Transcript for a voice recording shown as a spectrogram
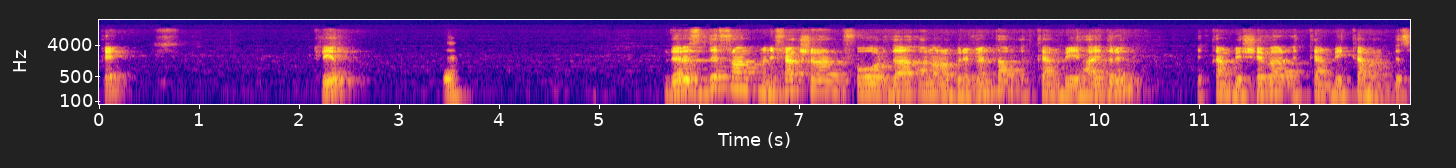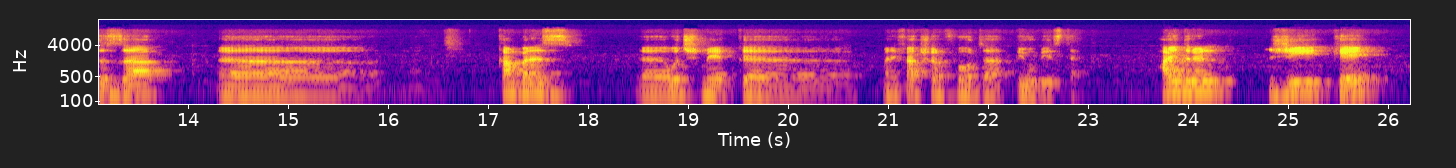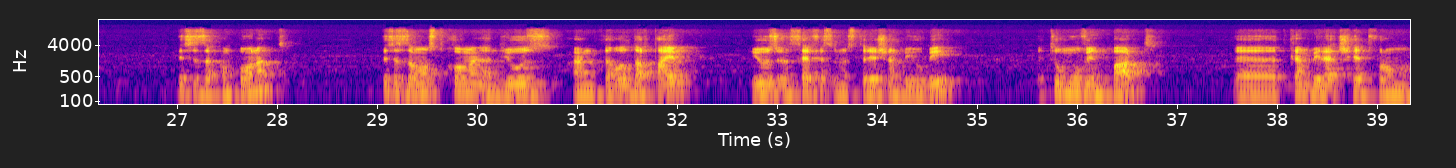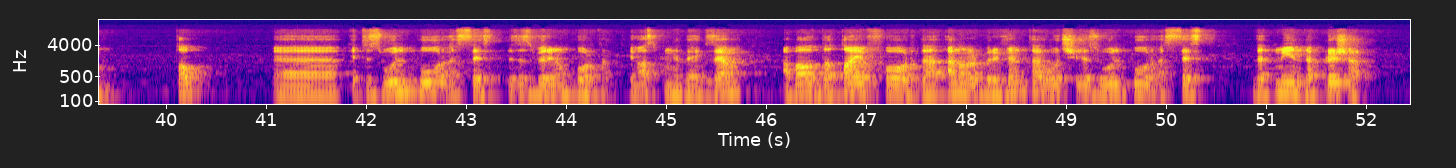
Okay. Clear? Yeah. There is different manufacturer for the annular preventer. It can be Hydril, it can be Shaffer, it can be Cameron. This is the uh, companies uh, which make uh, manufacture for the PUB stack. Hydril GK, this is the component. This is the most common and used and the older type used in surface installation BUB. Two moving part. Uh, it can be latch head from top. Uh, it is well bore assist. This is very important. They are asking in the exam about the type for the annular preventer, which is well bore assist. That means the pressure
